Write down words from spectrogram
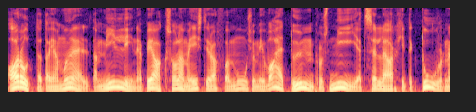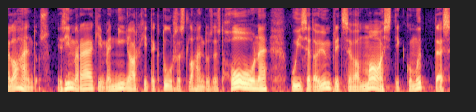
arutada ja mõelda, milline peaks olema Eesti Rahva Muuseumi vahetu ümbrus, nii et selle arhitektuurne lahendus ja siin me räägime nii arhitektuursest lahendusest hoone kui seda ümbritseva maastiku mõttes,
